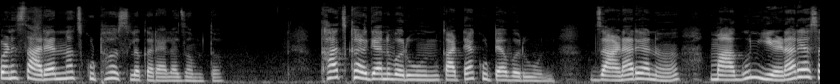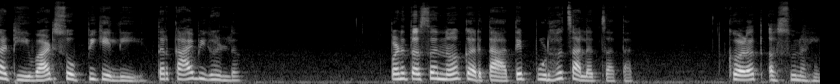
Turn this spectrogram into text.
पण साऱ्यांनाच कुठं असलं करायला जमतं? खाच खळग्यांवरून काट्याकुट्यावरून जाणाऱ्यानं मागून येणाऱ्यासाठी वाट सोपी केली तर काय बिघडलं? पण तसं न करता ते पुढं चालत जातात. कळत असूनही.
